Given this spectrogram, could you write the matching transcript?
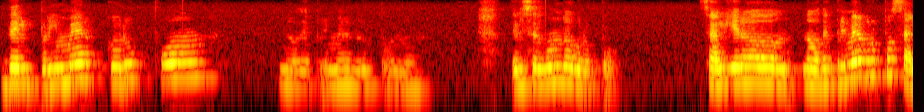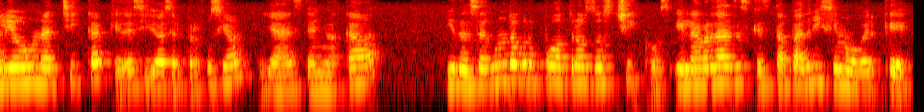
del primer grupo, no, del primer grupo, no. Del segundo grupo. Salieron, no, del primer grupo salió una chica que decidió hacer perfusión, ya este año acaba. Y del segundo grupo otros dos chicos. Y la verdad es que está padrísimo ver que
